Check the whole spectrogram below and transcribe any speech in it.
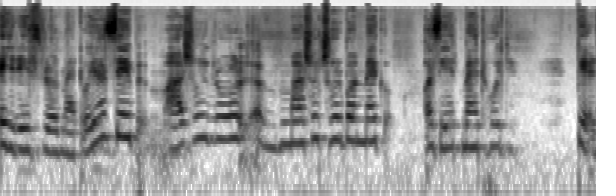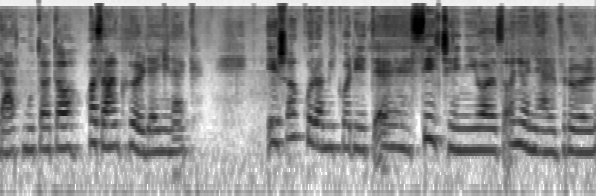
Egyrésztről, mert olyan szép, másodról, másodszorban meg azért, mert hogy példát mutat a hazánk hölgyeinek. És akkor, amikor itt eh, Széchenyi az anyanyelvről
